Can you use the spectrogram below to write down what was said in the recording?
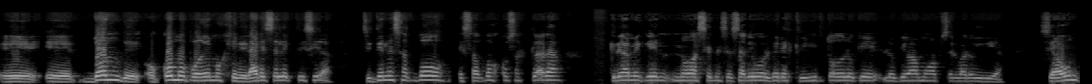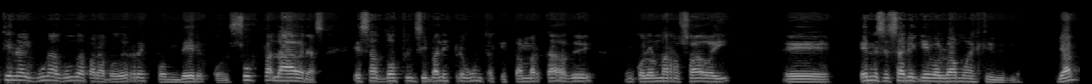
eh, eh, dónde o cómo podemos generar esa electricidad. Si tiene esas dos, esas dos cosas claras, créame que no va a ser necesario volver a escribir todo lo que, lo que vamos a observar hoy día. Si aún tiene alguna duda para poder responder con sus palabras esas dos principales preguntas que están marcadas de un color más rosado ahí, eh, es necesario que volvamos a escribirlo. ¿Ya?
